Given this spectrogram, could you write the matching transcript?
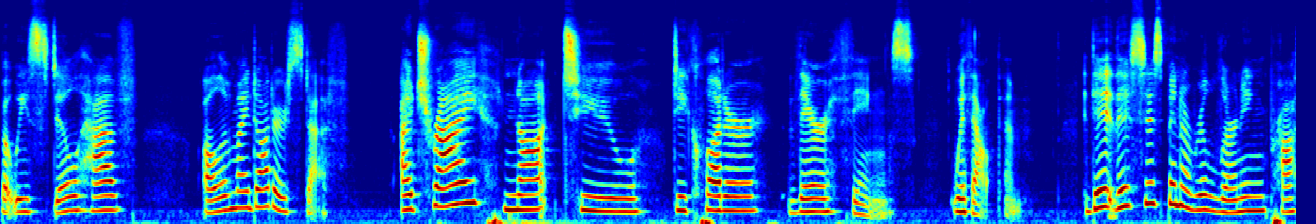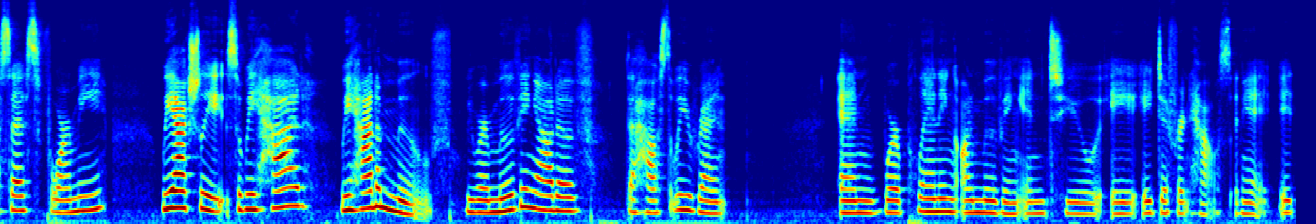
but we still have all of my daughter's stuff. I try not to declutter their things without them. This has been a real learning process for me. We actually, so we had we had a move. We were moving out of the house that we rent and we're planning on moving into a, a different house. And it, it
